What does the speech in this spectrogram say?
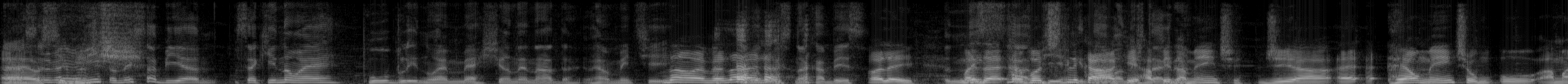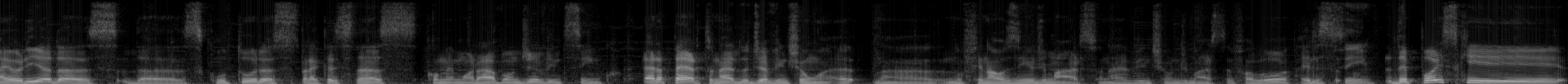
É, Essa o eu, seguinte. eu nem sabia. Isso aqui não é publi, não é merchan, não é nada. Eu realmente Não, é verdade. isso na cabeça. Olha aí. Eu Mas é, eu vou te explicar aqui Instagram. rapidamente. Dia, é, é, realmente, o, o- a maioria das, das culturas pré-cristãs comemoravam dia 25. Era perto, né, do dia 21, eh, na- no finalzinho de março, né? 21 de março, você falou. Eles, Sim. Depois que,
